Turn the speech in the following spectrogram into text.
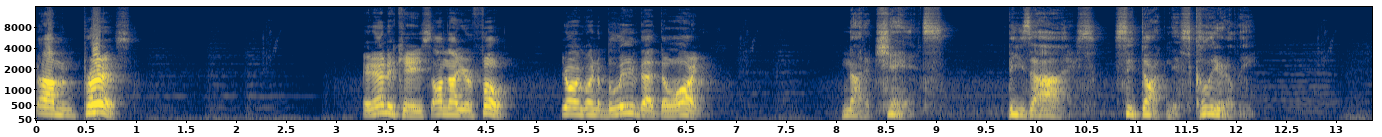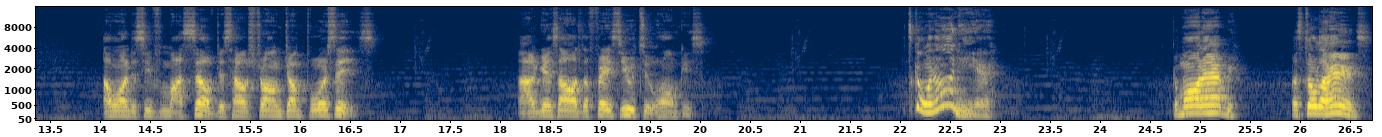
I'm impressed. In any case, I'm not your foe. You aren't going to believe that though, are you? Not a chance. These eyes see darkness clearly. I wanted to see for myself just how strong Jump Force is. I guess I'll have to face you two honkies. What's going on here? Come on at me. Let's throw the hands.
